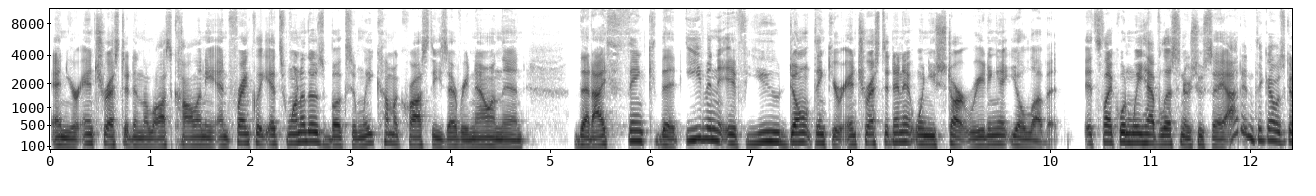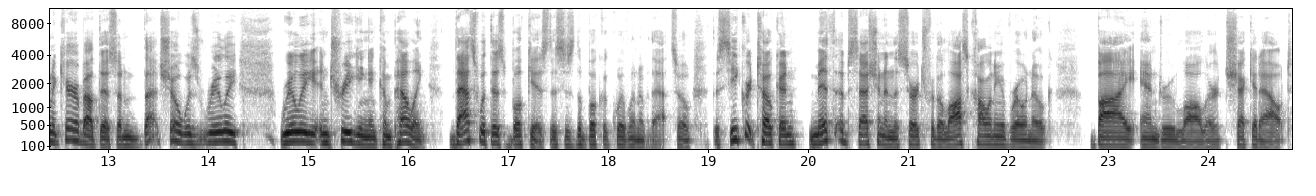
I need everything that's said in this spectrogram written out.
and you're interested in the Lost Colony. And frankly, it's one of those books, and we come across these every now and then that I think that even if you don't think you're interested in it, when you start reading it, you'll love it. It's like when we have listeners who say, I didn't think I was going to care about this. And that show was really, really intriguing and compelling. That's what this book is. This is the book equivalent of that. So, The Secret Token Myth, Obsession, and the Search for the Lost Colony of Roanoke by Andrew Lawler. Check it out.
